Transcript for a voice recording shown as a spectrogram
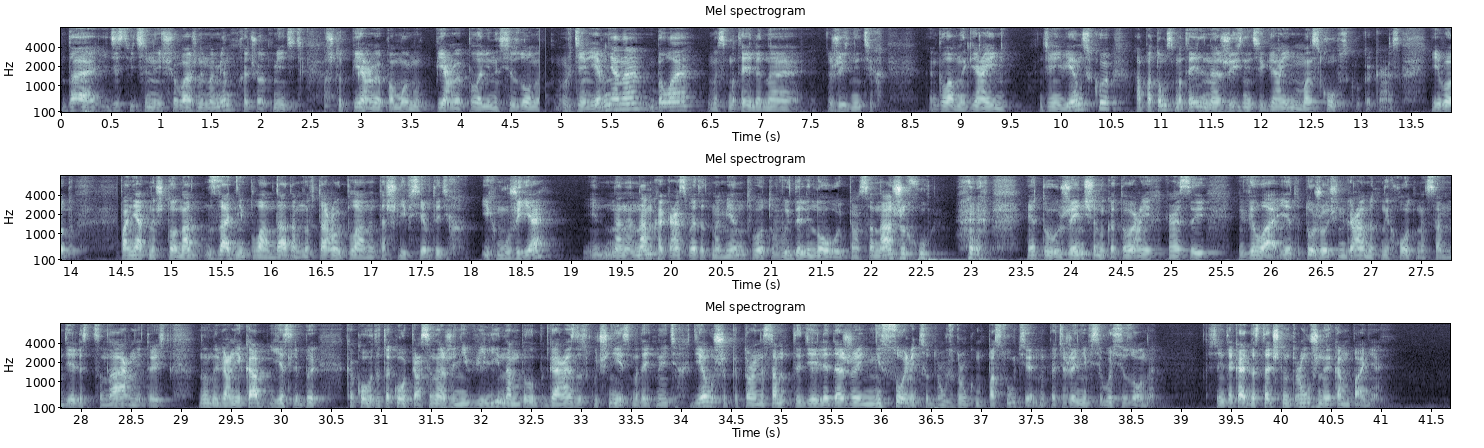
Да, и действительно еще важный момент хочу отметить, что первая, по-моему, первая половина сезона в деревне она была. Мы смотрели на жизнь этих главных героинь деревенскую, а потом смотрели на жизнь этих героинь московскую как раз. И вот понятно, что на задний план, да, там на второй план отошли все вот этих их мужья, и нам как раз в этот момент вот выдали новую персонажиху, эту женщину, которая их как раз и вела. И это тоже очень грамотный ход, на самом деле, сценарный. То есть, ну, наверняка, если бы какого-то такого персонажа не ввели, нам было бы гораздо скучнее смотреть на этих девушек, которые на самом-то деле даже не ссорятся друг с другом, по сути, на протяжении всего сезона. То есть они такая достаточно дружная компания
